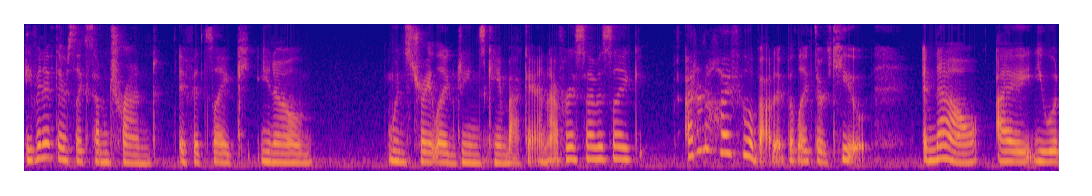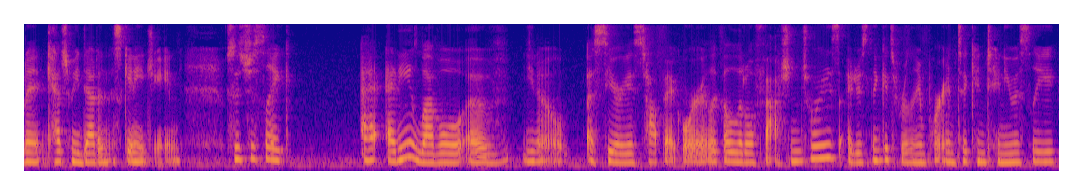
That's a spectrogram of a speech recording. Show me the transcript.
even if there's like some trend, if it's like, you know, when straight leg jeans came back in, at first I was like, I don't know how I feel about it, but like they're cute. And now I you wouldn't catch me dead in a skinny jean. So it's just like at any level of, you know, a serious topic or like a little fashion choice, I just think it's really important to continuously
